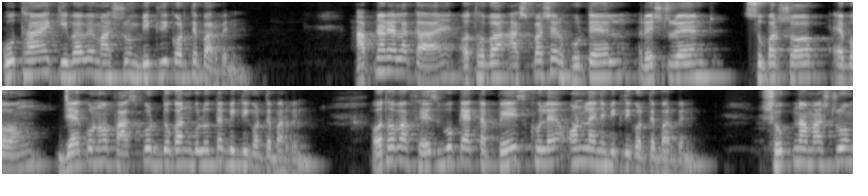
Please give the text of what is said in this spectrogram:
কোথায় কীভাবে মাশরুম বিক্রি করতে পারবেন? আপনার এলাকায় অথবা আশপাশের হোটেল, রেস্টুরেন্ট, সুপার শপ এবং যে কোনো ফাস্টফুড দোকানগুলোতে বিক্রি করতে পারবেন। অথবা ফেসবুকে একটা পেজ খুলে অনলাইনে বিক্রি করতে পারবেন। শুকনা মাশরুম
